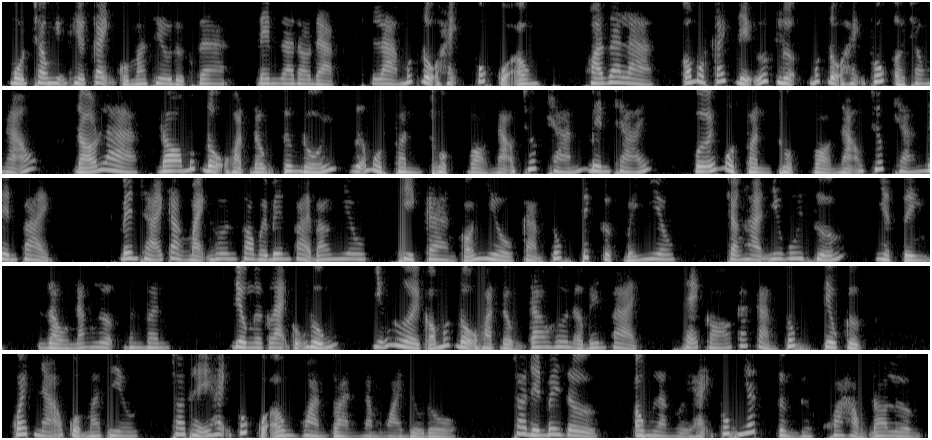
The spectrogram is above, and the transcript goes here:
Một trong những khía cạnh của Matthew được ra, đem ra đo đạc là mức độ hạnh phúc của ông. Hóa ra là có một cách để ước lượng mức độ hạnh phúc ở trong não, đó là đo mức độ hoạt động tương đối giữa một phần thuộc vỏ não trước chán bên trái với một phần thuộc vỏ não trước chán bên phải. Bên trái càng mạnh hơn so với bên phải bao nhiêu thì càng có nhiều cảm xúc tích cực bấy nhiêu, chẳng hạn như vui sướng, nhiệt tình, giàu năng lượng vân vân. Điều ngược lại cũng đúng, những người có mức độ hoạt động cao hơn ở bên phải sẽ có các cảm xúc tiêu cực. Quét não của Matthew cho thấy hạnh phúc của ông hoàn toàn nằm ngoài biểu đồ. Cho đến bây giờ, ông là người hạnh phúc nhất từng được khoa học đo lường.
